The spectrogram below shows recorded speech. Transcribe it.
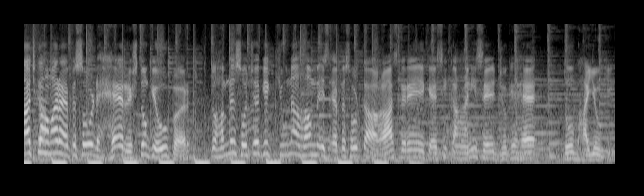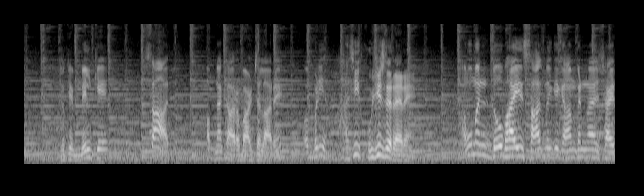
آج کا ہمارا ایپیسوڈ ہے رشتوں کے اوپر۔ تو ہم نے سوچا کہ کیوں نہ ہم اس ایپیسوڈ کا آغاز کریں ایک ایسی کہانی سے جو کہ ہے دو بھائیوں کی، جو کہ مل کے ساتھ اپنا کاروبار چلا رہے ہیں اور بڑی ہنسی خوشی سے رہ رہے ہیں۔ عموماً دو بھائی ساتھ مل کے کام کرنا شاید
